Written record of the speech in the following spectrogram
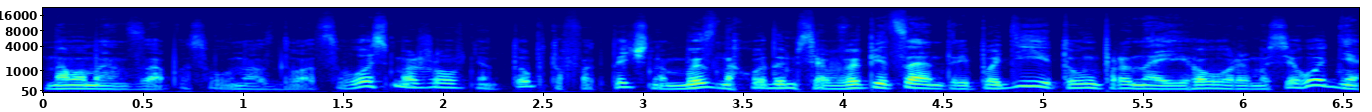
на момент запису у нас 28 жовтня, тобто фактично ми знаходимося в епіцентрі події, тому про неї говоримо сьогодні.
